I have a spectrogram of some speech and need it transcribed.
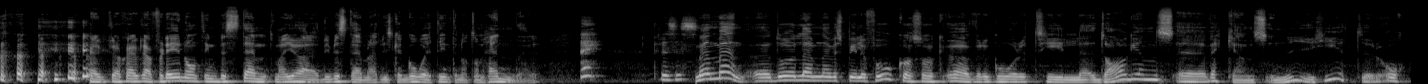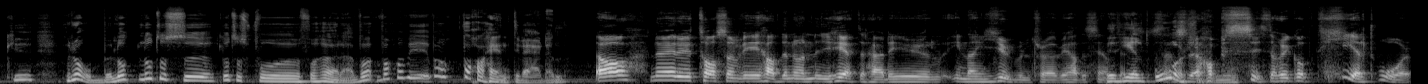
Självklart, självklart. För det är någonting bestämt man gör. Att vi bestämmer att vi ska gå hit. Det är inte något som händer. Precis. Men men, eh, då lämnar vi spel i fokus och övergår till dagens, eh, veckans nyheter. Och eh, Rob, låt, låt oss, eh, låt oss få, få höra. Vad, vad, har vi, vad, vad har hänt i världen? Ja, nu är det ju ett tag sedan vi hade några nyheter här. Det är ju innan jul tror jag vi hade senast. Ett helt år Ja, sedan. precis. Det har ju gått ett helt år.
